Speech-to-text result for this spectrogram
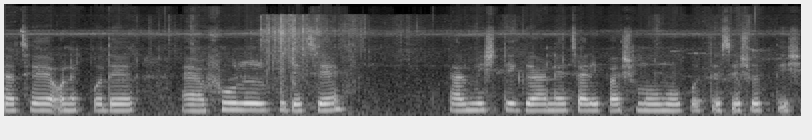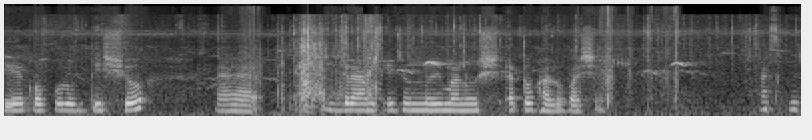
গাছে অনেক পদের ফুল ফুটেছে। তার মিষ্টি গ্রানে চারিপাশ মৌ মৌ করতেছে সত্যি সে এক অপরূপ দৃশ্য। গ্রাম এজন্যই মানুষ এত ভালোবাসে। আজকের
